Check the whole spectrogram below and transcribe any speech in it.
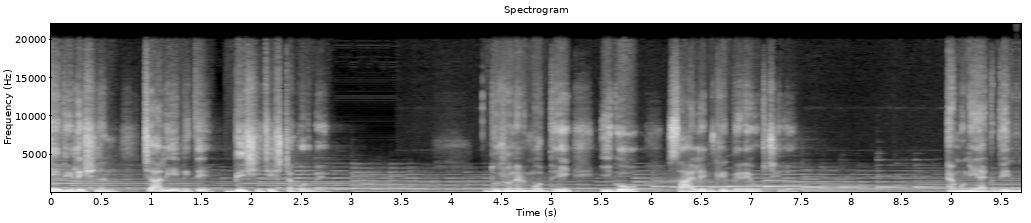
কে রিলেশন চালিয়ে নিতে বেশি চেষ্টা করবে? দুজনের মধ্যেই ইগো সাইলেন্টলি বেড়ে উঠছিল। এমনই একদিন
